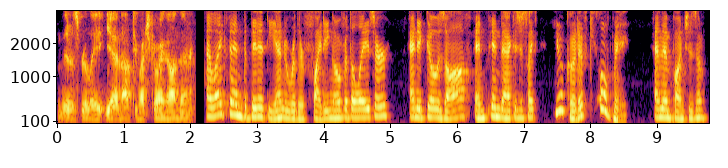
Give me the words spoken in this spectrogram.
There's really, yeah, not too much going on there. I like then the bit at the end where they're fighting over the laser and it goes off and Pinback is just like, You could have killed me. And then punches him.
